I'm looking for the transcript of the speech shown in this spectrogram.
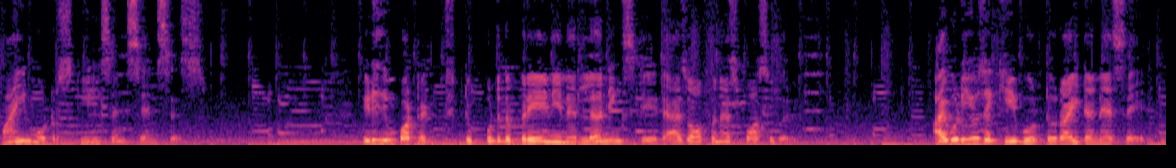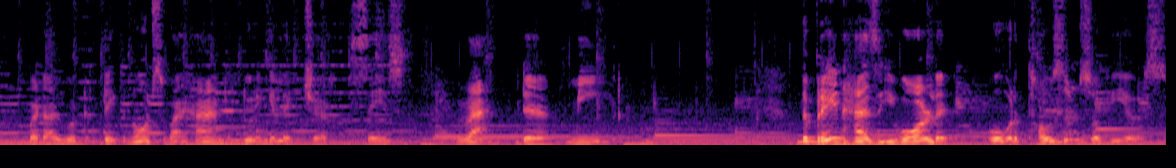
fine motor skills and senses. It is important to put the brain in a learning state as often as possible. I would use a keyboard to write an essay but I would take notes by hand during a lecture, says Van der Meer. The brain has evolved over thousands of years.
